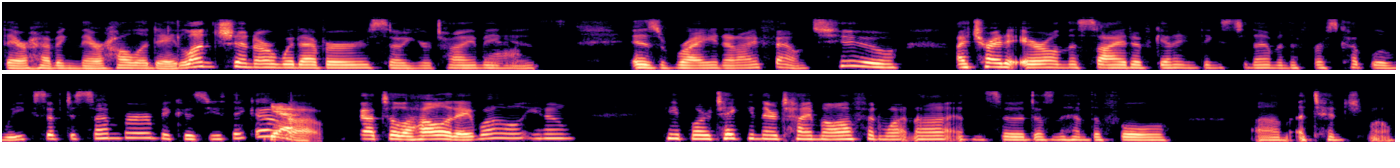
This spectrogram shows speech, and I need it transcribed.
they're having their holiday luncheon or whatever. So your timing Yeah. is is right. And I found too, I try to err on the side of getting things to them in the first couple of weeks of December because you think, oh, Yeah. got till the holiday. Well, you know, people are taking their time off and whatnot, and so it doesn't have the full um, attention. Well,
